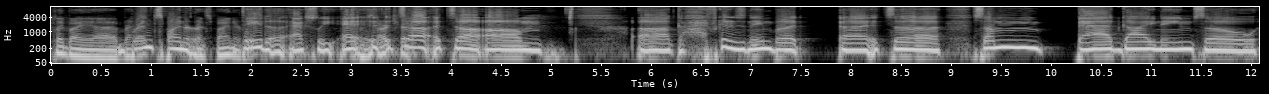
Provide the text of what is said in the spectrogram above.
played by uh, Brent, Brent Spiner. Brent Spiner. Data actually. Eh, it's Trek. uh it's uh um uh God, I forget his name, but uh it's uh some bad guy name. So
